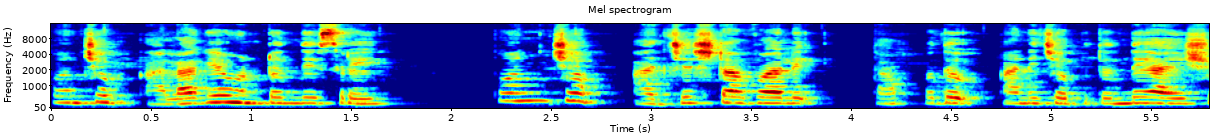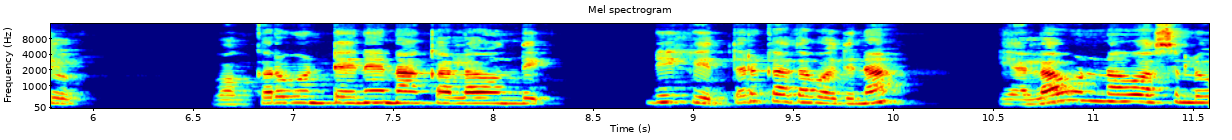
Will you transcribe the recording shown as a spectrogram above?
కొంచెం అలాగే ఉంటుంది శ్రీ. కొంచెం అడ్జస్ట్ అవ్వాలి తప్పదు అని చెబుతుంది ఐషు ఒక్కరు ఉంటేనే నాకు అలా ఉంది. నీకు ఇద్దరు కదా వదిన? ఎలా ఉన్నావు అసలు?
